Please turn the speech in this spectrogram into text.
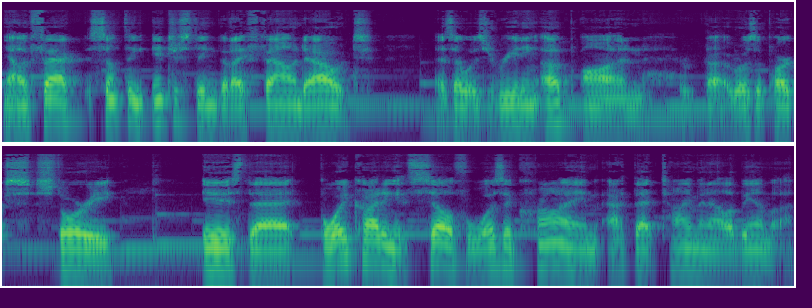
Now, in fact, something interesting that I found out as I was reading up on uh, Rosa Parks' story is that boycotting itself was a crime at that time in Alabama.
